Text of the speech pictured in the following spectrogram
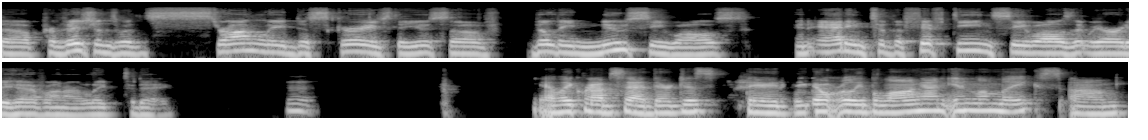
uh, provisions would strongly discourage the use of building new seawalls and adding to the 15 seawalls that we already have on our lake today. Yeah, like Rob said, they're just they they don't really belong on inland lakes. Um,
